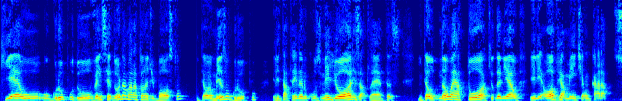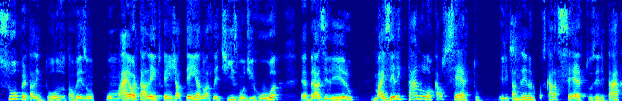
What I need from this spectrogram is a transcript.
que é o, o grupo do vencedor da maratona de Boston. Então é o mesmo grupo ele está treinando com os melhores atletas. Então, não é à toa que o Daniel, ele obviamente é um cara super talentoso, talvez um, um maior talento que a gente já tenha no atletismo de rua é, brasileiro, mas ele está no local certo. Ele está treinando com os caras certos, ele está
